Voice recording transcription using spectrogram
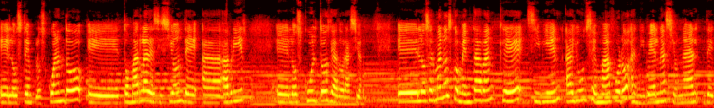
Eh, los templos, cuándo eh, tomar la decisión de abrir eh, los cultos de adoración. Eh, los hermanos comentaban que si bien hay un semáforo a nivel nacional de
